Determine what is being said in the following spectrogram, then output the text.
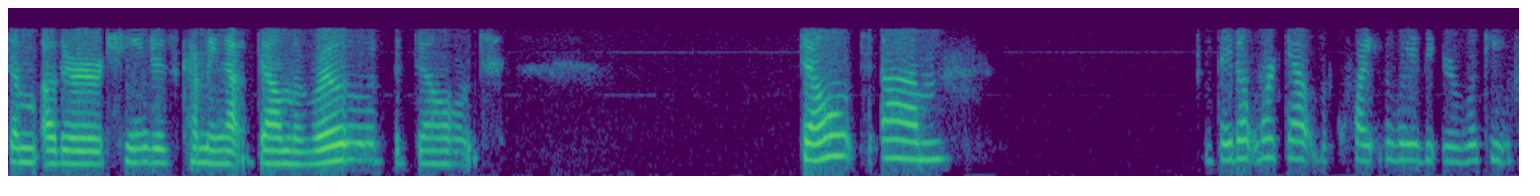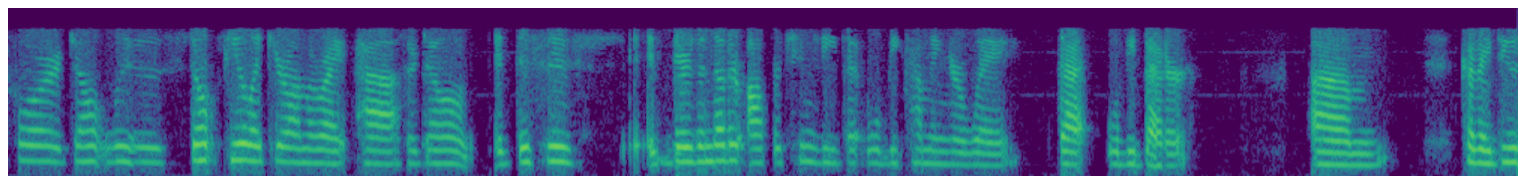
some other changes coming up down the road, but don't don't um, they don't work out quite the way that you're looking for, don't lose, don't feel like you're on the right path, or don't. This is there's another opportunity that will be coming your way that will be better. Because um, I do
